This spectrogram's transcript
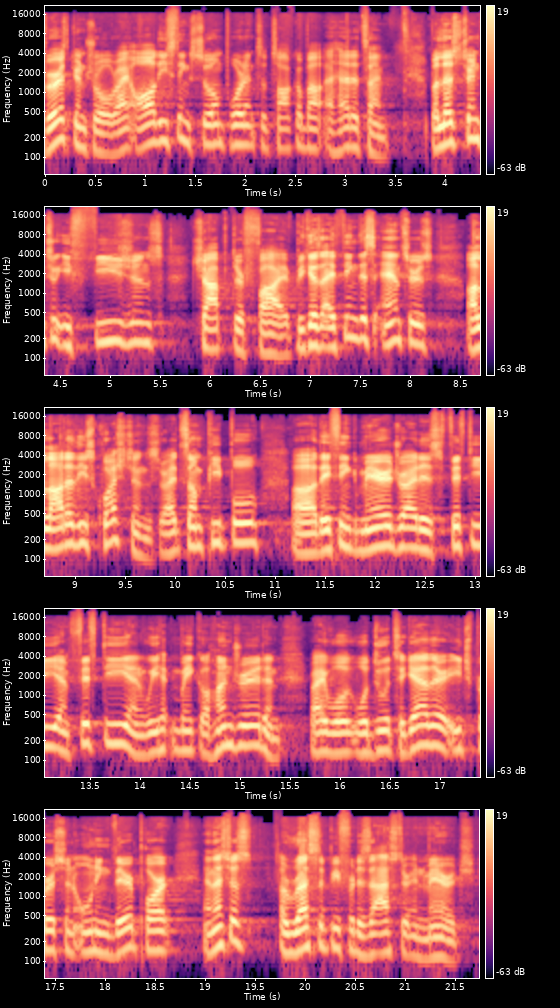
Birth control, right? All these things so important to talk about ahead of time. But let's turn to Ephesians chapter 5 because I think this answers a lot of these questions, right? Some people, uh, they think marriage, right, is 50 and 50 and we make 100 and, right, we'll, we'll do it together, each person owning their part. And that's just a recipe for disaster in marriage.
